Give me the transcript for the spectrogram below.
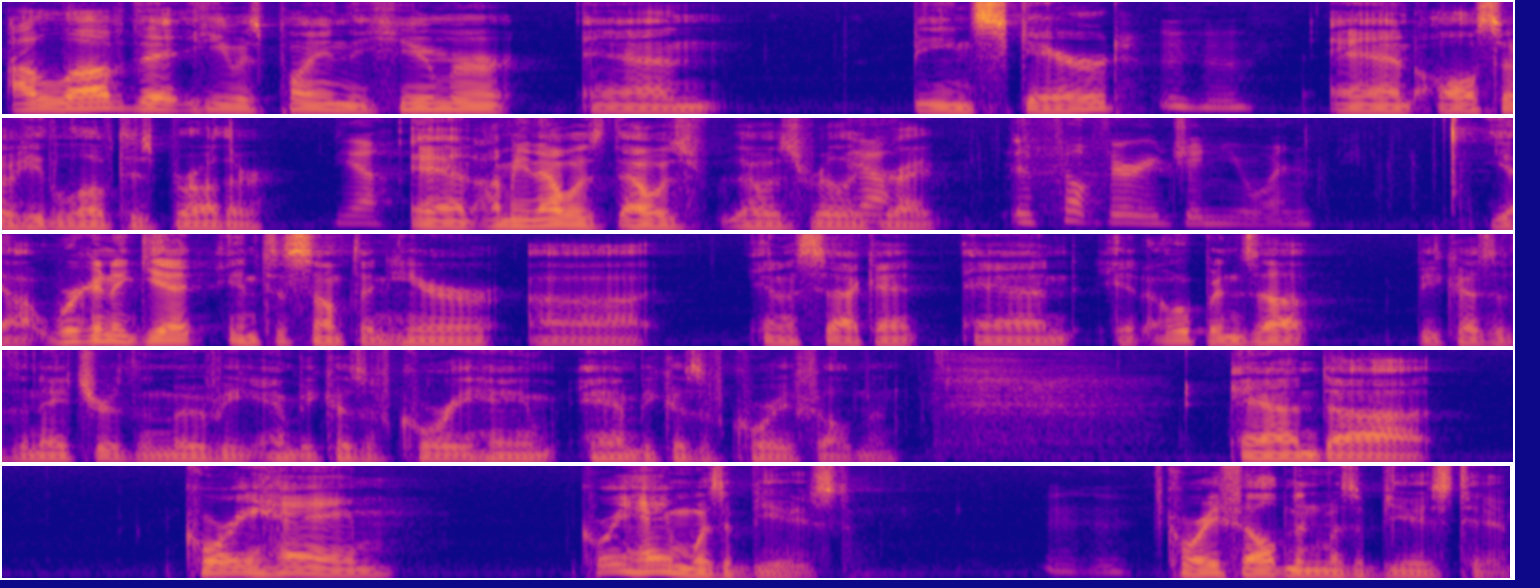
I love that he was playing the humor and being scared. Mm-hmm. And also he loved his brother. Yeah. And I mean that was that was that was really yeah. great. It felt very genuine. Yeah, we're gonna get into something here uh, in a second, and it opens up because of the nature of the movie, and because of Corey Haim, and because of Corey Feldman. And uh, Corey Haim, Corey Haim was abused. Corey Feldman was abused too.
